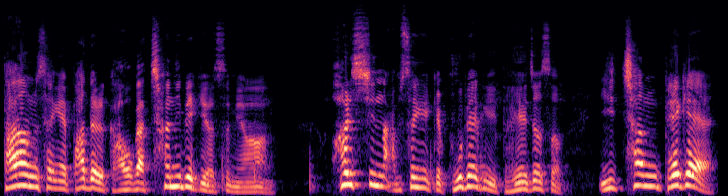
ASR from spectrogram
다음 생에 받을 가오가 1200이었으면 훨씬 앞생에게 900이 더해져서 2100의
